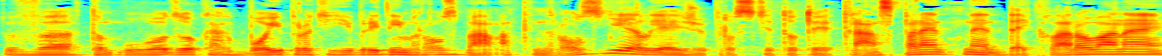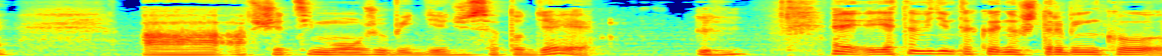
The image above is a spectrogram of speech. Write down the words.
v tom úvodzovkách boji proti hybridným hrozbám. A ten rozdiel je, že proste toto je transparentné, deklarované a, a všetci môžu vidieť, že sa to deje. Uh-huh. Hey, ja tam vidím takú jednu štrbinku, uh,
